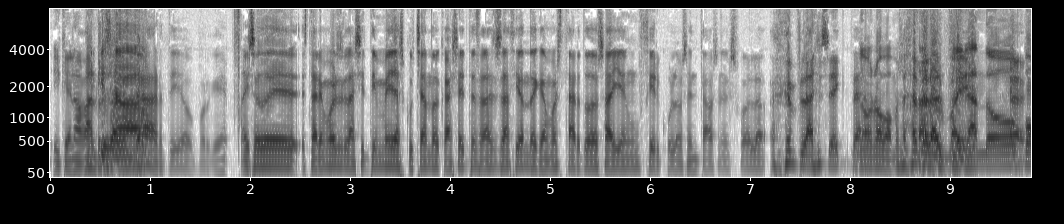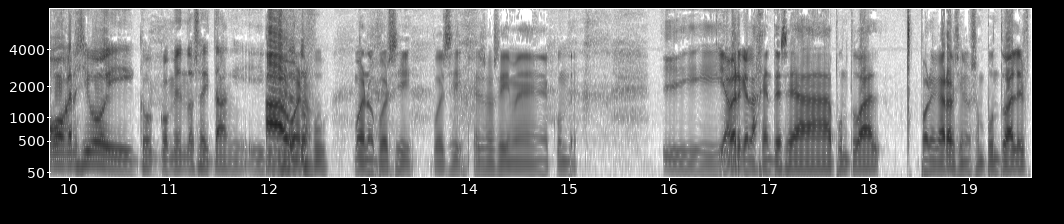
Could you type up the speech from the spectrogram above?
Y que no hagan ruido al entrar, tío. Porque eso de estaremos en las siete y media escuchando casetes, la sensación de que vamos a estar todos ahí en un círculo, sentados en el suelo, en plan secta. No, no, vamos a estar bailando un poco agresivo y co- comiendo seitán y, y Ah, bueno. tofu. Bueno, pues sí, pues sí, eso sí me cunde. Y, Y a ver, que la gente sea puntual, porque claro, si no son puntuales,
